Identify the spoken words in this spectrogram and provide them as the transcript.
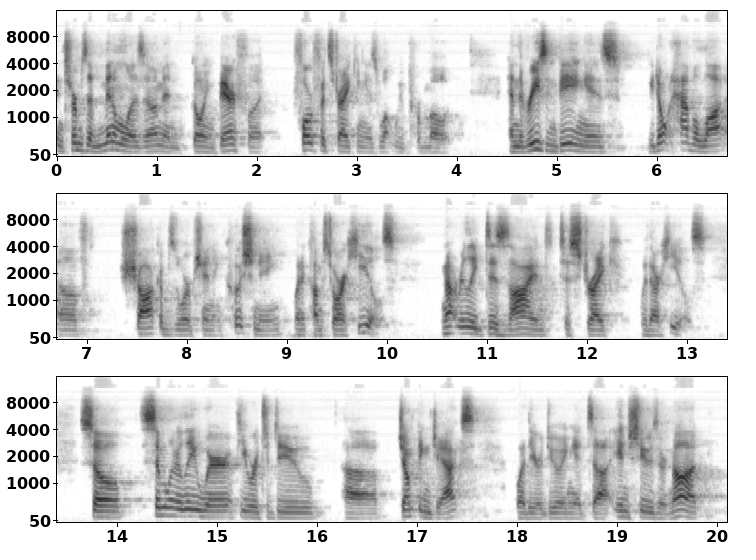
In terms of minimalism and going barefoot, forefoot striking is what we promote. And the reason being is we don't have a lot of shock absorption and cushioning when it comes to our heels We're not really designed to strike with our heels. So similarly, where if you were to do uh, jumping jacks, whether you're doing it uh, in shoes or not,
